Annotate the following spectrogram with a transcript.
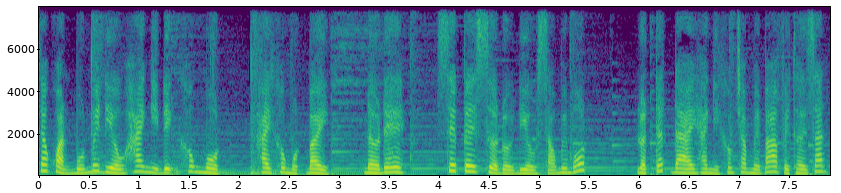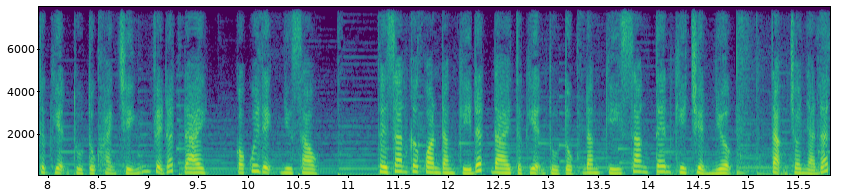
Theo khoản 40 điều 2 Nghị định 01 2017 ND CP sửa đổi điều 61 Luật đất đai 2013 về thời gian thực hiện thủ tục hành chính về đất đai có quy định như sau. Thời gian cơ quan đăng ký đất đai thực hiện thủ tục đăng ký sang tên khi chuyển nhượng, tặng cho nhà đất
